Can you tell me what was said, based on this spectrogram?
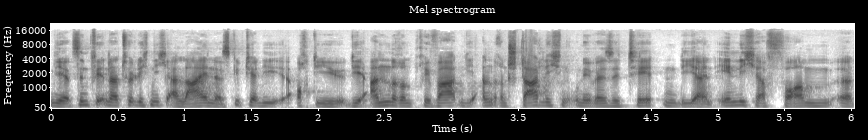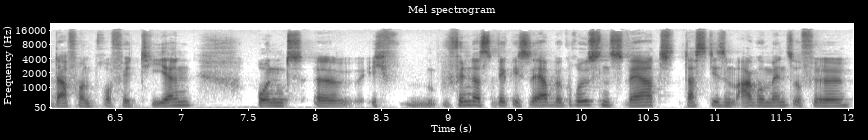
Jetzt sind wir natürlich nicht alleine. Es gibt ja die, auch die, die anderen privaten, die anderen staatlichen Universitäten, die ja in ähnlicher Form äh, davon profitieren. Und äh, ich finde das wirklich sehr begrüßenswert, dass diesem Argument so viel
